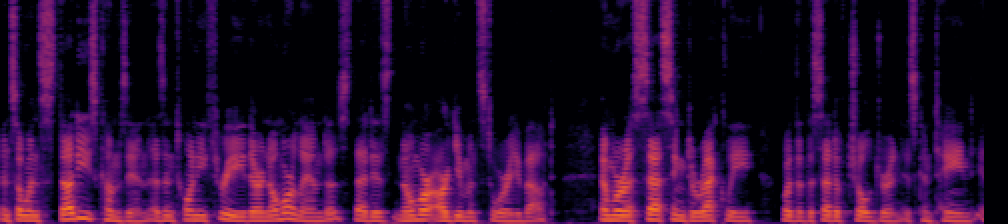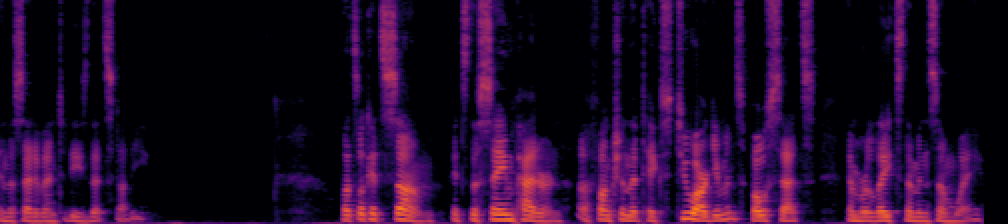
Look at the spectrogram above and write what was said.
And so when studies comes in, as in 23, there are no more lambdas, that is, no more arguments to worry about, and we're assessing directly whether the set of children is contained in the set of entities that study. Let's look at some. It's the same pattern, a function that takes two arguments, both sets, and relates them in some way.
